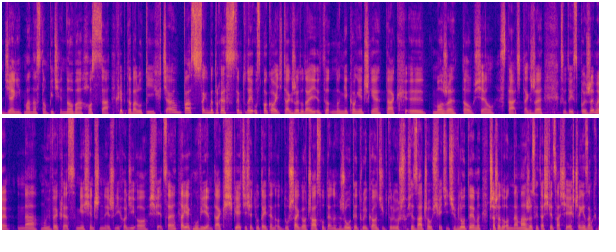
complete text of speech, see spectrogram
dzień ma nastąpić nowa hossa kryptowalut i chciałem was jakby trochę z tym tutaj uspokoić, tak, że tutaj to no niekoniecznie tak y, może to się stać. Także jak tutaj spojrzymy na mój wykres miesięczny, jeżeli chodzi o świece, tak jak mówiłem, tak, świeci się tutaj ten od dłuższego czasu, ten żółty trójkącik, który już się zaczął świecić w lutym, przeszedł on na marzec i ta świeca się jeszcze nie zamknęła.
